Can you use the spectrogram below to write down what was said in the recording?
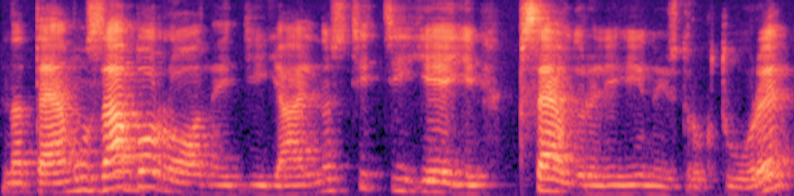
на тему заборони діяльності цієї псевдорелігійної структури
